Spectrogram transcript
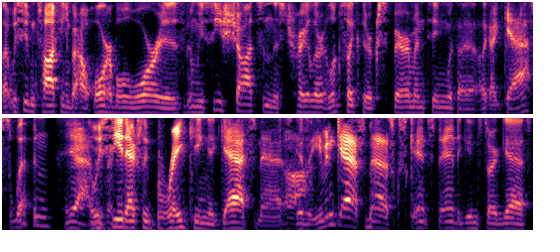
like we see them talking about how horrible war is. Then we see shots in this trailer. It looks like they're experimenting with a like a gas weapon. Yeah, and we see it actually breaking a gas mask. It's like, even gas masks can't stand against our gas.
